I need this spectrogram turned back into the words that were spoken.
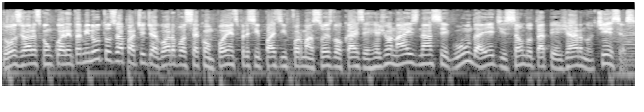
12 horas com 40 minutos. A partir de agora você acompanha as principais informações locais e regionais na segunda edição do Tapejar Notícias.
